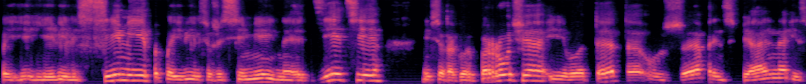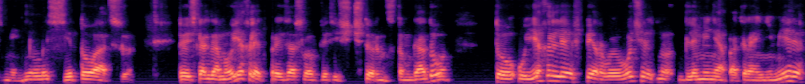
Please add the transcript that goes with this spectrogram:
появились семьи, появились уже семейные дети и все такое прочее. И вот это уже принципиально изменило ситуацию. То есть, когда мы уехали, это произошло в 2014 году, то уехали в первую очередь, ну, для меня, по крайней мере,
